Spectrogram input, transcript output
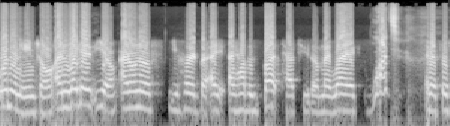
what an angel, and like I, you know, I don't know if you heard, but I I have his butt tattooed on my leg, What? and it's says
